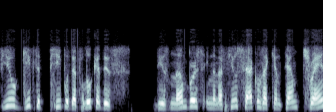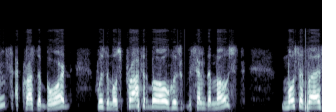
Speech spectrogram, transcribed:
few gifted people that look at this, these numbers, in a few seconds I can tell trends across the board, who's the most profitable, who's selling the most, most of us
